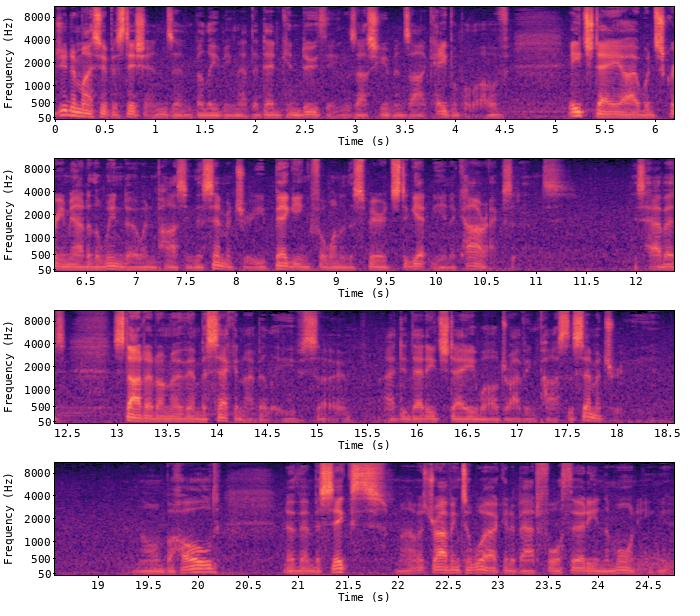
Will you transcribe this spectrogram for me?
Due to my superstitions and believing that the dead can do things us humans aren't capable of, each day I would scream out of the window when passing the cemetery, begging for one of the spirits to get me in a car accident. This habit started on November 2nd, I believe, so I did that each day while driving past the cemetery. And lo and behold, November 6th, I was driving to work at about 4:30 in the morning.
